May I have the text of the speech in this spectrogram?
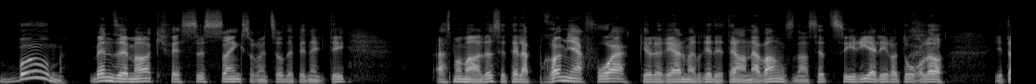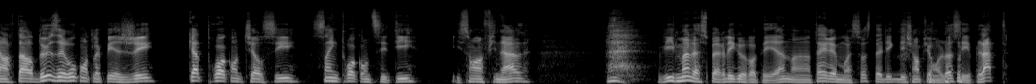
Boum! Benzema qui fait 6-5 sur un tir de pénalité à ce moment-là, c'était la première fois que le Real Madrid était en avance dans cette série aller-retour-là. Il était en retard 2-0 contre le PSG, 4-3 contre Chelsea, 5-3 contre City. Ils sont en finale. Vivement la Super League européenne. Enterrez-moi ça, cette Ligue des champions-là, c'est plate.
